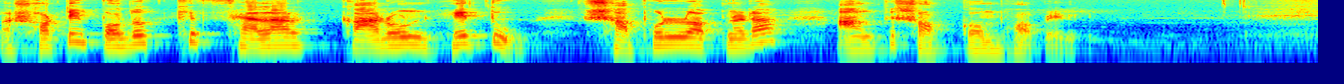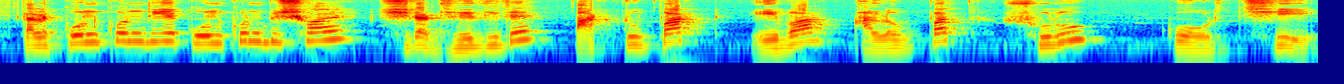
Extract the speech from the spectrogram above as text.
বা সঠিক পদক্ষেপ ফেলার কারণ হেতু সাফল্য আপনারা আনতে সক্ষম হবেন। তাহলে কোন কোন দিকে কোন কোন বিষয়? সেটা ধীরে ধীরে পার্ট টু পার্ট এবার আলোকপাত শুরু করছি।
